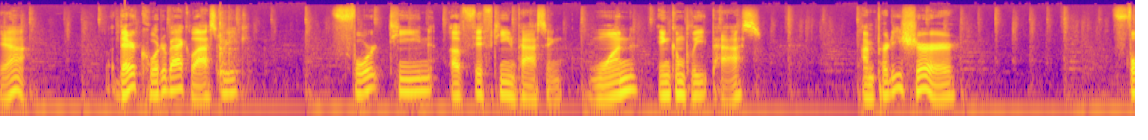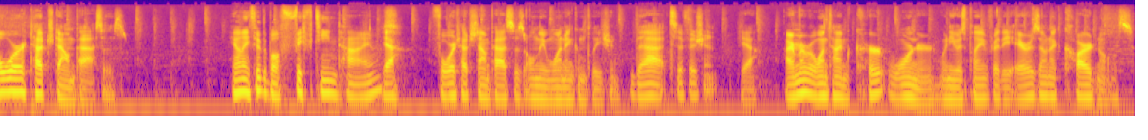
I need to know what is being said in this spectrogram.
Yeah. Their quarterback last week, 14 of 15 passing, one incomplete pass. I'm pretty sure four touchdown passes. He only threw the ball 15 times. Yeah. Four touchdown passes, only one incompletion. That's efficient. Yeah. I remember one time Kurt Warner, when he was playing for the Arizona Cardinals,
